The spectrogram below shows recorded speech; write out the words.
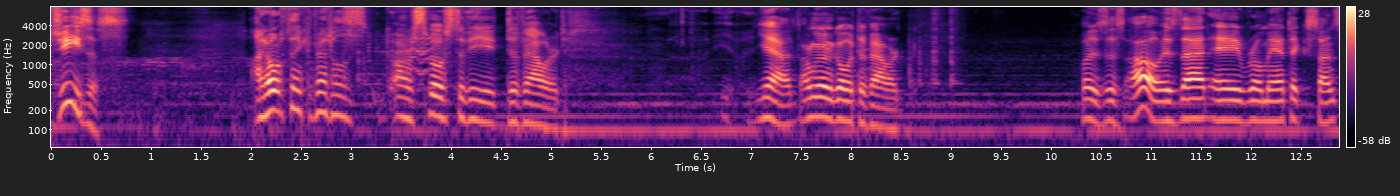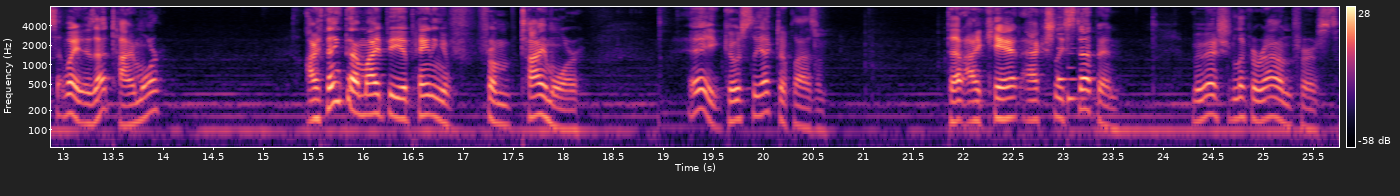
Jesus, I don't think metals are supposed to be devoured. Yeah, I'm to go with devoured. What is this? Oh, is that a romantic sunset? Wait, is that Timor? I think that might be a painting of from Timor. Hey, ghostly ectoplasm. That I can't actually step in. Maybe I should look around first.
